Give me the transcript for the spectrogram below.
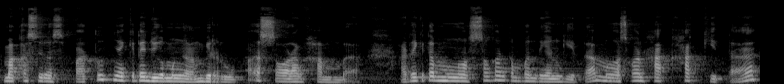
maka sudah sepatutnya kita juga mengambil rupa seorang hamba. Artinya kita mengosongkan kepentingan kita, mengosongkan hak-hak kita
